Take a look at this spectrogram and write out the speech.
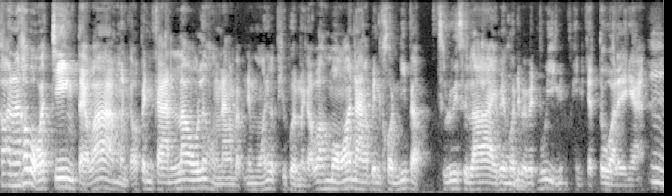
เขาอันนั้นเขาบอกว่าจริง แต่ว่าเหมือนกับว่าเป็นการเล่าเรื่องของนางแบบในมุมที่แบบผิวเผินเหมือนกับว่ามองว่านางเป็นคนที่แบบสุรุ่ยสุร่ายเป็นคนที่แบบเป็นผู้หญิงเห็นแก่ตัวอะไรอย่างเงี้ยอืม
